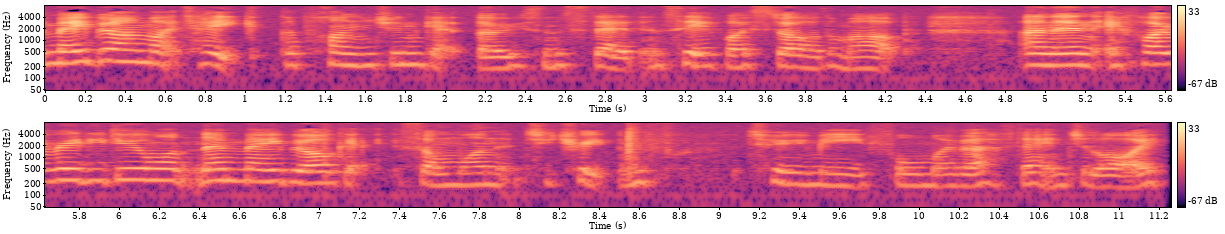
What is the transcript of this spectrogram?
So maybe I might take the plunge and get those instead and see if I style them up. And then if I really do want them, maybe I'll get someone to treat them to me for my birthday in July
